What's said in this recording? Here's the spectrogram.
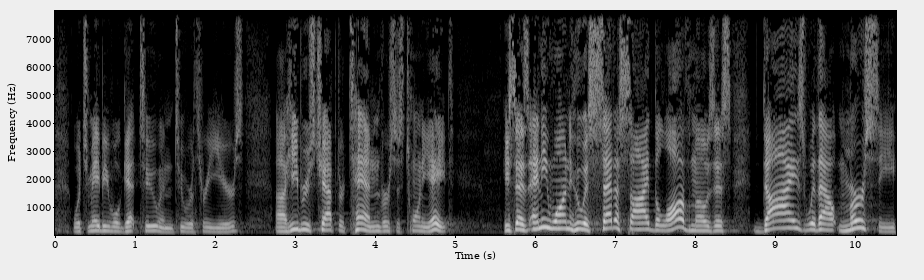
which maybe we'll get to in two or three years. Uh, Hebrews chapter 10, verses 28. He says, Anyone who has set aside the law of Moses dies without mercy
